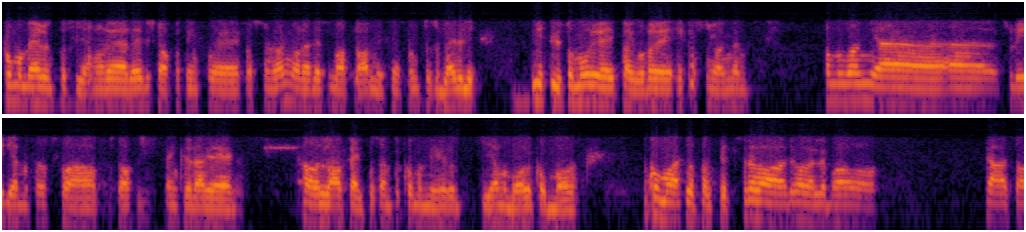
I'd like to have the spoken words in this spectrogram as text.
kommer mer rundt på sidene. Det er det vi skaper ting for i første omgang, og det er det som var planen i utgangspunktet. Så ble vi litt, litt utålmodige i perioder i, i første omgang, men andre omgang er, eh, solid gjennomført fra start jeg der vi har en lav feilprosent og kommer mye rundt sida når målet kommer, kommer etter et prinsipp. Så det var, det var veldig bra. og ja, jeg sa,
